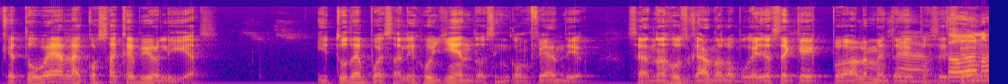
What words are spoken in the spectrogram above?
que tú veas la cosa que vio Elías y tú después salís huyendo sin confiar en Dios. O sea, no es juzgándolo, porque yo sé que probablemente en mi posición. o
